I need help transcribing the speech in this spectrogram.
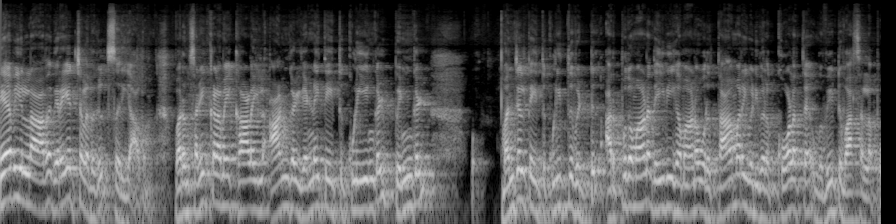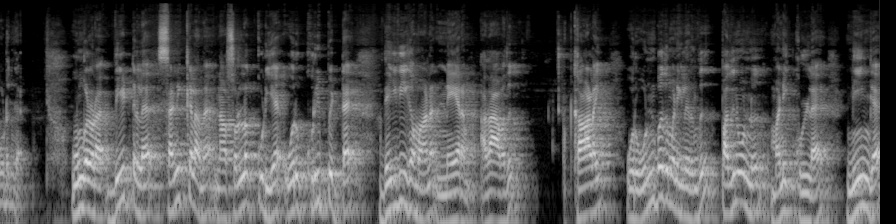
தேவையில்லாத விரயச் செலவுகள் சரியாகும். வரும் சனிக்கிழமை காலையில் ஆண்கள் எண்ணெய் தேய்த்து குளியுங்கள் பெண்கள் மஞ்சள் தேய்த்து குளித்து விட்டு அற்புதமான தெய்வீகமான ஒரு தாமரை வடிவ கோலத்தை உங்கள் வீட்டு வாசலில் போடுங்க. உங்களோட வீட்டில் சனிக்கிழமை நான் சொல்லக்கூடிய ஒரு குறிப்பிட்ட தெய்வீகமான நேரம் அதாவது காலை ஒரு ஒன்பது மணிலிருந்து பதினொன்று மணிக்குள்ளே நீங்கள்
